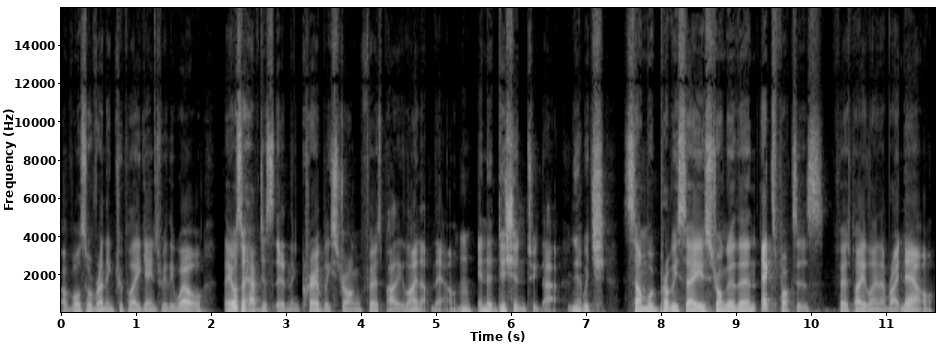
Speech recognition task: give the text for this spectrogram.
of also running AAA games really well, they also have just an incredibly strong first party lineup now. In addition to that, Yeah. which some would probably say is stronger than Xbox's first party lineup right now,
